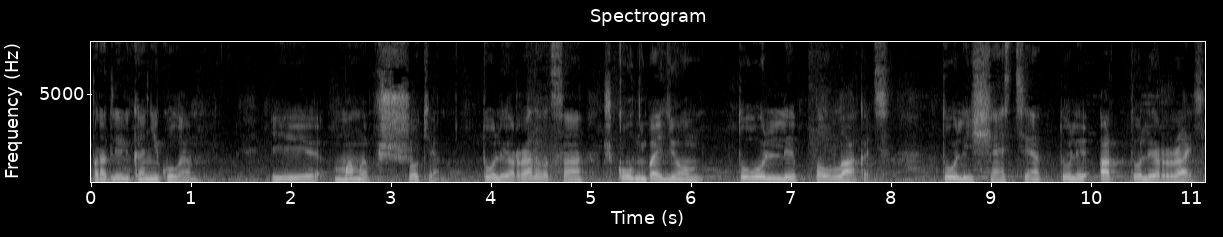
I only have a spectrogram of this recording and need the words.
Продлили каникулы, и мамы в шоке. То ли радоваться, в школу не пойдем, то ли плакать. То ли счастье, то ли ад, то ли рай –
